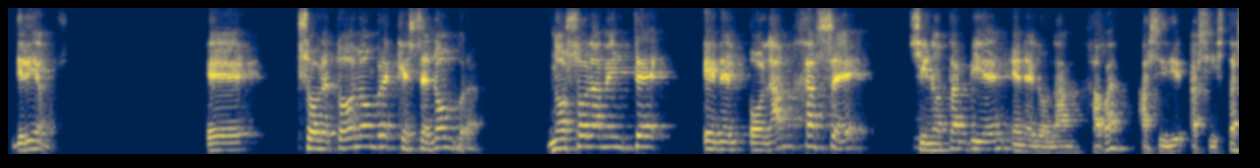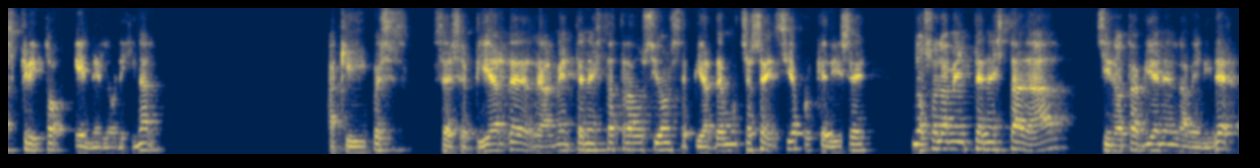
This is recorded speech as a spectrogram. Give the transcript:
diríamos, eh, sobre todo nombre que se nombra, no solamente en el Olam Hase, sino también en el Olam Jabá. Así, así está escrito en el original. Aquí, pues, se, se pierde realmente en esta traducción, se pierde mucha esencia porque dice no solamente en esta edad, sino también en la venidera.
